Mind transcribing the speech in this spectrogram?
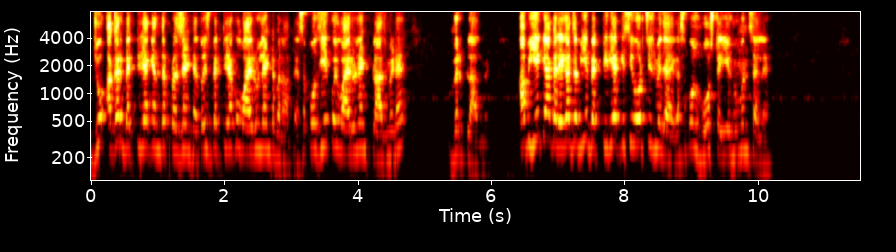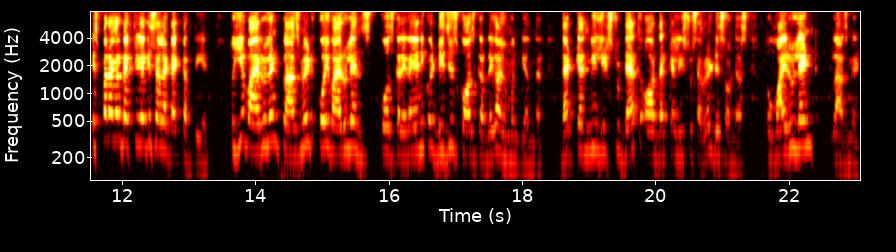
जो अगर बैक्टीरिया के अंदर प्रेजेंट है तो इस बैक्टीरिया को वायरुलेंट बनाते हैं. सपोज़ ये कोई वायरुलेंट प्लाज्मिड है विर प्लाज्मिड अब ये क्या करेगा जब ये बैक्टीरिया किसी और चीज़ में जाएगा? सपोज़ होस्ट है, ये ह्यूमन सेल है। इस पर अगर बैक्टीरिया की सेल अटैक करती है तो ये वायरुलेंट प्लाज्मिड कोई वायरुलेंस कॉज करेगा, यानी कोई डिज़ीज़ कॉज कर देगा ह्यूमन के अंदर। That can be leads to death और that can leads to several disorders तो वायरुलेंट प्लाज्मिड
